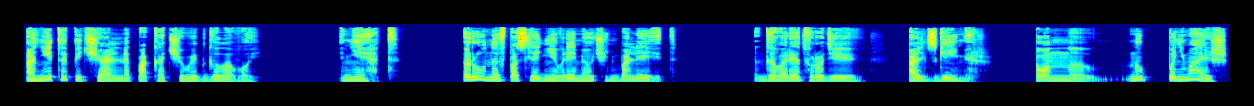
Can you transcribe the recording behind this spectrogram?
Анита печально покачивает головой. «Нет, Руна в последнее время очень болеет. Говорят, вроде Альцгеймер. Он, ну, понимаешь,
